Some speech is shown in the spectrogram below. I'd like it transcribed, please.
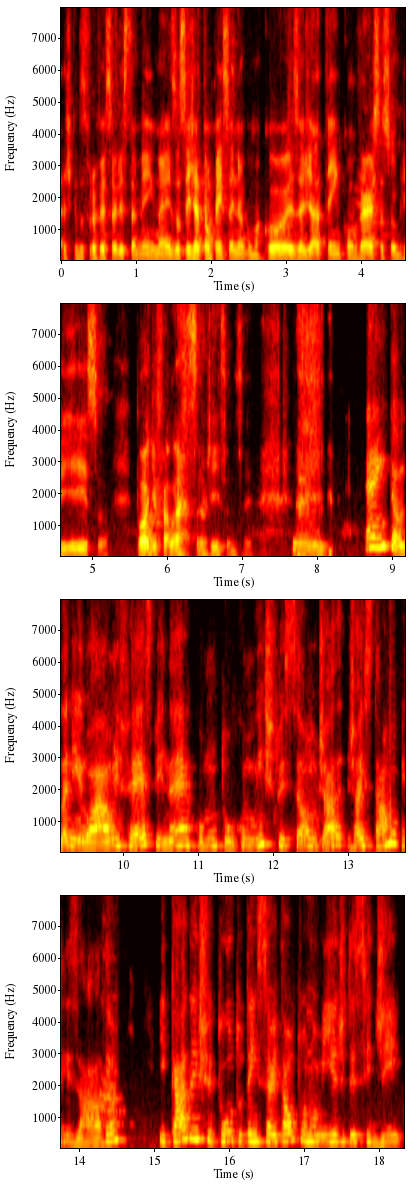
acho que dos professores também, mas vocês já estão pensando em alguma coisa? Já tem conversa sobre isso? Pode falar sobre isso? Não sei. É, então, Danilo, a Unifesp, né, como, um, como instituição, já, já está mobilizada e cada instituto tem certa autonomia de decidir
